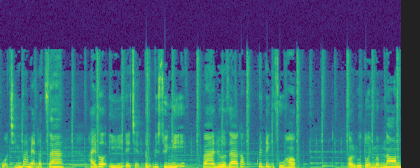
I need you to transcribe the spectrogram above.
của chính ba mẹ đặt ra. Hãy gợi ý để trẻ tự biết suy nghĩ và đưa ra các quyết định phù hợp. Ở lứa tuổi mầm non,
